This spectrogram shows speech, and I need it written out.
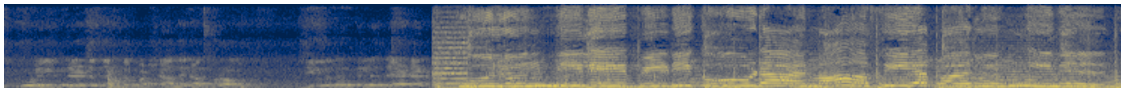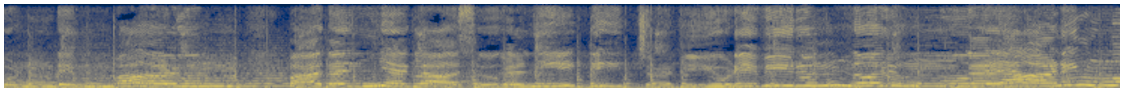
സ്കൂളിൽ നേടുന്നുണ്ട്. പക്ഷെ അതിനപ്പുറം ജീവിതത്തിൽ നേടേണ്ട പിടികൂടാൻ മാഫിയ പരുങ്ങിനിൽ കൊണ്ടെമ്പാടും. പതഞ്ഞ ഗ്ലാസുകൾ നീട്ടി ചതിയുടെ വിരുന്നൊരുങ്ങുകയാണെങ്ങും?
